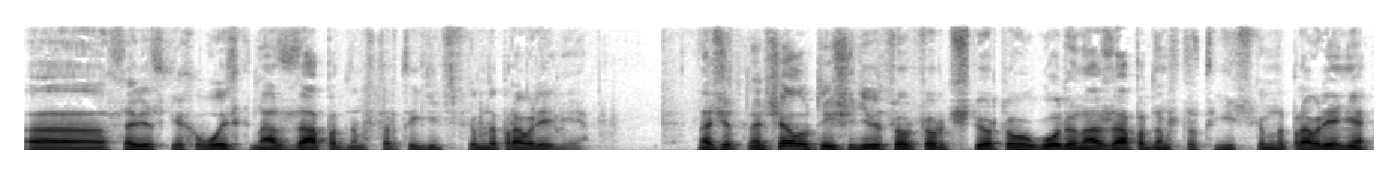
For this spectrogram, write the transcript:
э, советских войск на западном стратегическом направлении. Значит, к началу 1944 года на западном стратегическом направлении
